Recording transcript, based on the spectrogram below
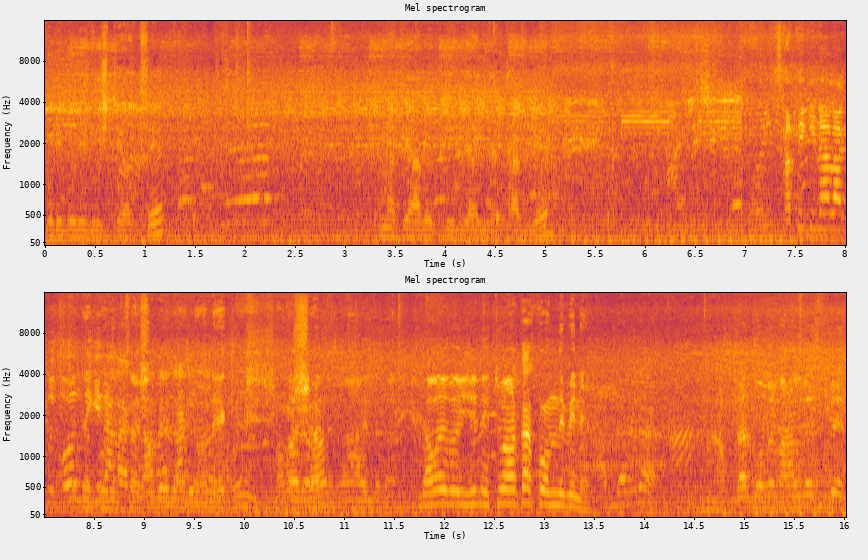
গুড়ি গুড়ি বৃষ্টি হচ্ছে। নাকি আরও দিন থাকবে। সাথে কিনা লাগবে কোন দিকে কিনা লাগবে? অনেক সমস্যা। যাওয়াই বলছি তোমার কাজ কম দিবি না? আপনার গমে মাল বেচবেন?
